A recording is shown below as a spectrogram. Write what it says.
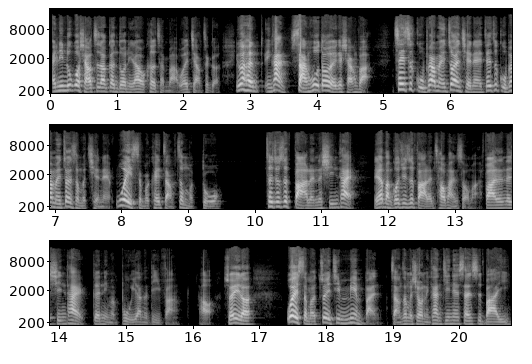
哎，你如果想要知道更多，你来我课程吧，我会讲这个。因为很，你看散户都有一个想法，这只股票没赚钱呢，这只股票没赚什么钱呢，为什么可以涨这么多？这就是法人的心态。雷老板过去是法人操盘手嘛，法人的心态跟你们不一样的地方。好，所以呢，为什么最近面板涨这么凶？你看今天三四八一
